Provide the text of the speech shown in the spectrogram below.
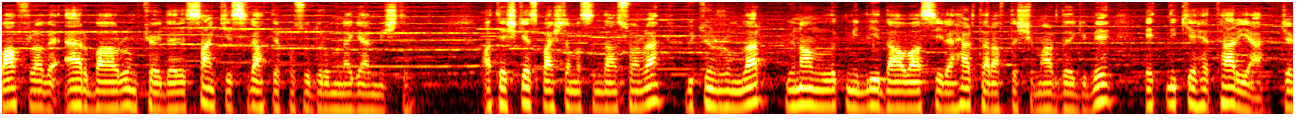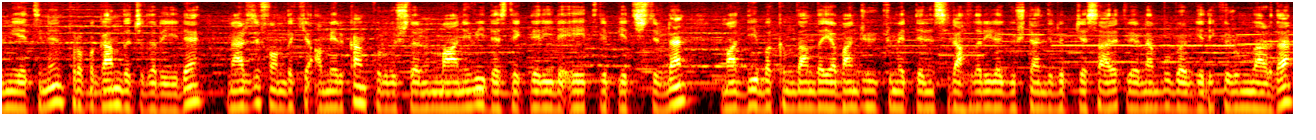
Bafra ve Erbaa Rum köyleri sanki silah deposu durumuna gelmişti. Ateşkes başlamasından sonra bütün Rumlar Yunanlılık milli davasıyla her tarafta şımardığı gibi Etniki Hetarya cemiyetinin propagandacıları ile Merzifon'daki Amerikan kuruluşlarının manevi destekleriyle eğitilip yetiştirilen, maddi bakımdan da yabancı hükümetlerin silahlarıyla güçlendirilip cesaret verilen bu bölgedeki Rumlar da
